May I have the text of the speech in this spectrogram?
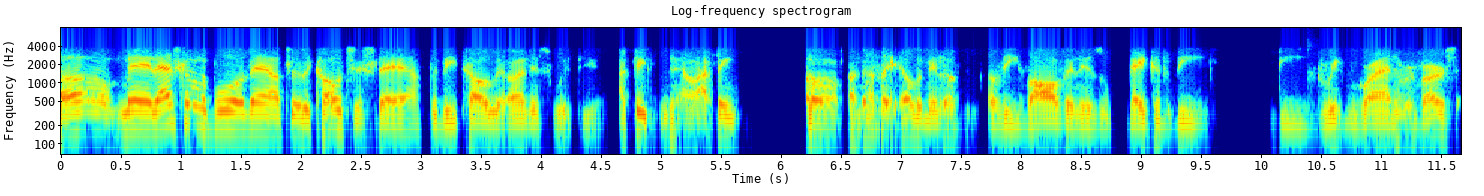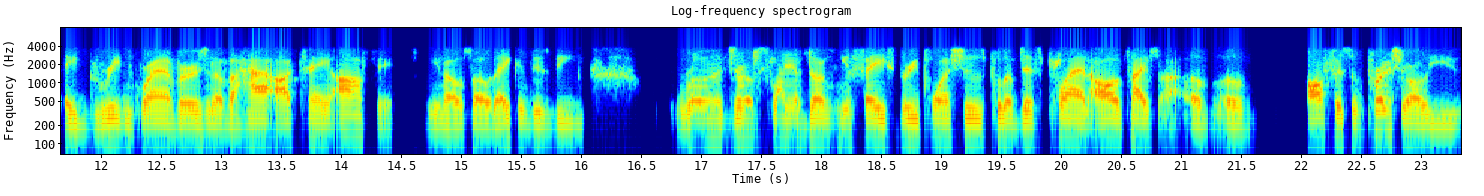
Uh, man, that's to boil down to the coaching staff. To be totally honest with you, I think now I think uh, another element of of evolving is they could be the grit and grind in reverse, a grit and grind version of a high octane offense. You know, so they can just be run, jump, slam, dunk in your face, three point shoots, pull up, just applying all types of of offensive pressure on you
